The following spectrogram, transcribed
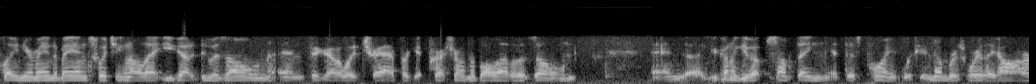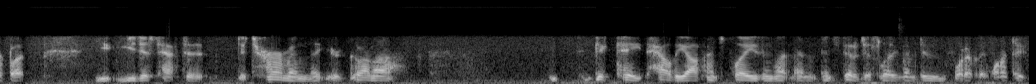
playing your man-to-man switching and all that, you got to do a zone and figure out a way to trap or get pressure on the ball out of the zone. And uh, you're going to give up something at this point with your numbers where they are, but you you just have to determine that you're going to dictate how the offense plays and let them instead of just letting them do whatever they want to do.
